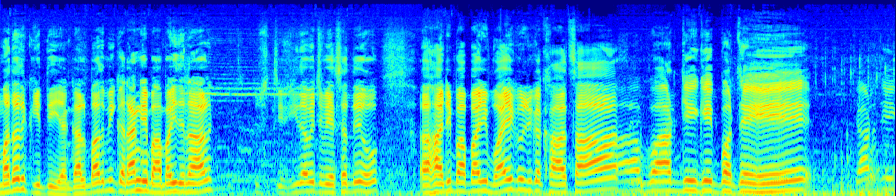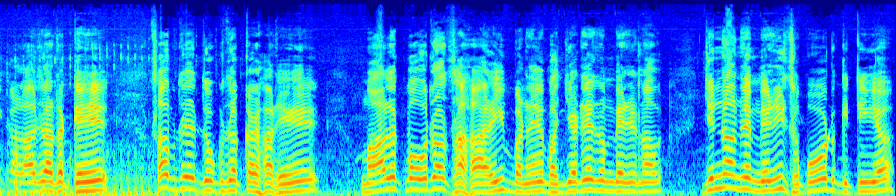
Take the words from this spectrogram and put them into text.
ਮਦਦ ਕੀਤੀ ਹੈ। ਗੱਲਬਾਤ ਵੀ ਕਰਾਂਗੇ ਬਾਬਾ ਜੀ ਦੇ ਨਾਲ। ਤੁਸੀਂ ਟੀਵੀ ਦੇ ਵਿੱਚ ਵੇਖ ਸਕਦੇ ਹੋ। ਅਹ, ਹਾਂਜੀ ਬਾਬਾ ਜੀ, ਵਾਹਿਗੁਰੂ ਜੀ ਕਾ ਖਾਲਸਾ। ਆ ਵਾਰ ਜੀ ਕੀ ਫਤਿਹ ਚੜ੍ਹਦੀ ਕਲਾ ਜਾ ਰੱਖੇ, ਸਭ ਦੇ ਦੁੱਖ ਦੁੱਖ ਹਰੇ। ਮਾਲਕ ਉਹਦਾ ਸਹਾਰੀ ਬਣੇ ਬ- ਜਿਹੜੇ ਨੇ ਮੇਰੇ ਨਾਲ, ਜਿਨ੍ਹਾਂ ਨੇ ਮੇਰੀ ਸਪੋਰਟ ਕੀਤੀ ਆ,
